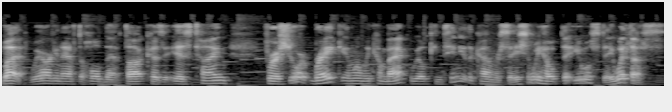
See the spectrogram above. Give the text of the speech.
But we are going to have to hold that thought because it is time for a short break, and when we come back, we'll continue the conversation. We hope that you will stay with us.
